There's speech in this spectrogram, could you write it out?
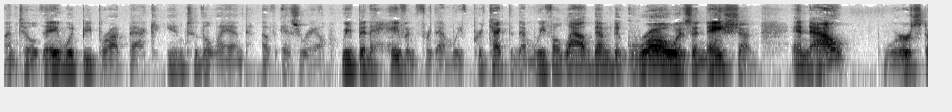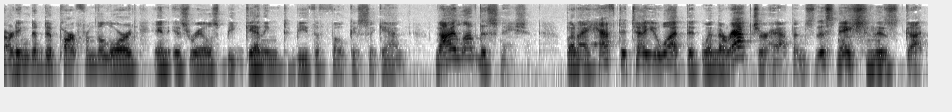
until they would be brought back into the land of Israel. We've been a haven for them. We've protected them. We've allowed them to grow as a nation. And now we're starting to depart from the Lord, and Israel's beginning to be the focus again. Now, I love this nation. But I have to tell you what, that when the rapture happens, this nation has got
